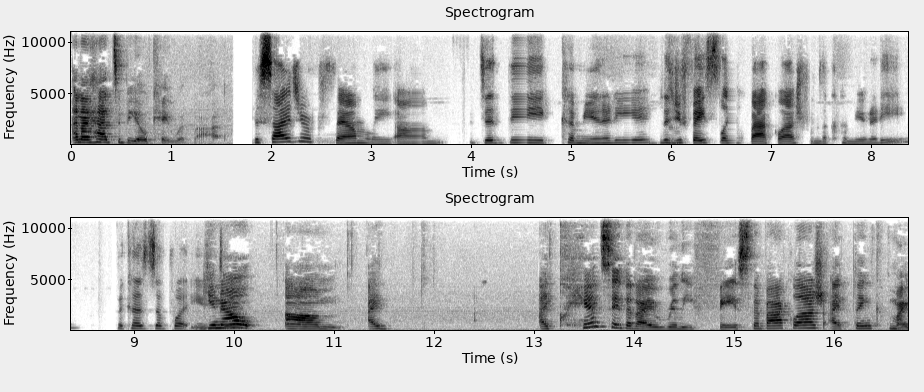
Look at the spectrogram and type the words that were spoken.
And I had to be okay with that. Besides your family, um, did the community did you face like backlash from the community because of what you you did? know um i i can't say that i really faced the backlash. I think my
